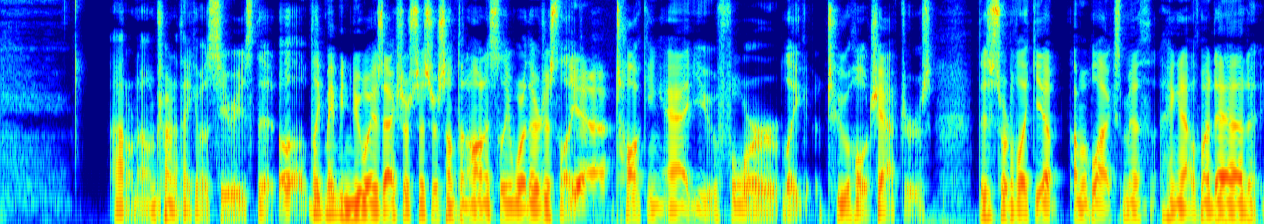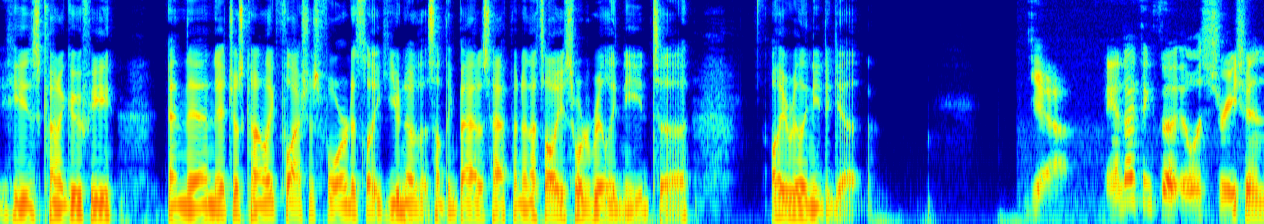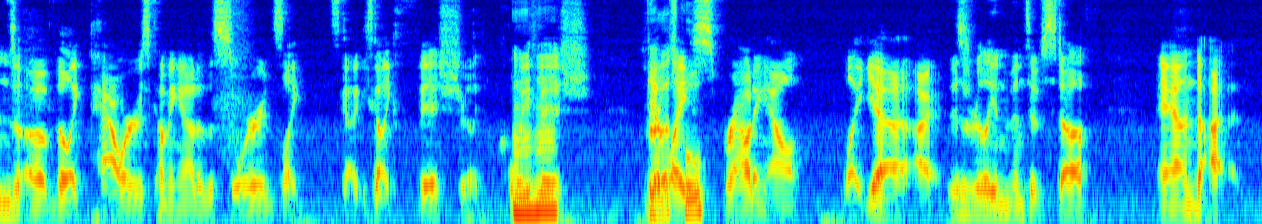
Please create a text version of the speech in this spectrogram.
I don't know. I'm trying to think of a series that, uh, like, maybe Nue's Exorcist or something. Honestly, where they're just like, yeah, talking at you for like two whole chapters. This is sort of like, yep, I'm a blacksmith hanging out with my dad. He's kind of goofy. And then it just kind of like flashes forward. It's like, you know that something bad has happened. And that's all you sort of really need to, all you really need to get. yeah. And I think the illustrations of the like powers coming out of the swords, like he's got he's got like fish or like koi Mhm. fish, Yeah, that are, that's like cool. sprouting out. Like, yeah, I, this is really inventive stuff, and I,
